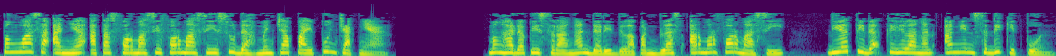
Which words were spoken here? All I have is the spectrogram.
Penguasaannya atas formasi-formasi sudah mencapai puncaknya. Menghadapi serangan dari 18 armor formasi, dia tidak kehilangan angin sedikit pun.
